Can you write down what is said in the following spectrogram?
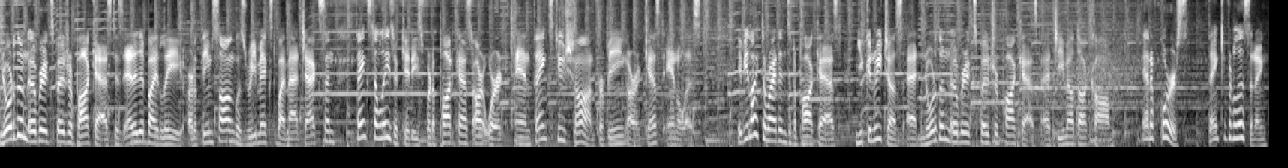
Northern Overexposure Podcast is edited by Lee. Our theme song was remixed by Matt Jackson. Thanks to Laser Kitties for the podcast artwork, and thanks to Sean for being our guest analyst. If you'd like to write into the podcast, you can reach us at Northern Overexposure Podcast at gmail.com. And of course, thank you for listening.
